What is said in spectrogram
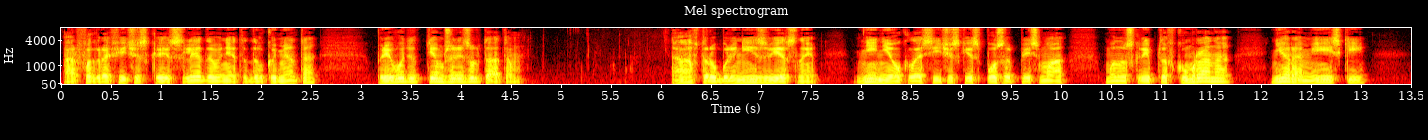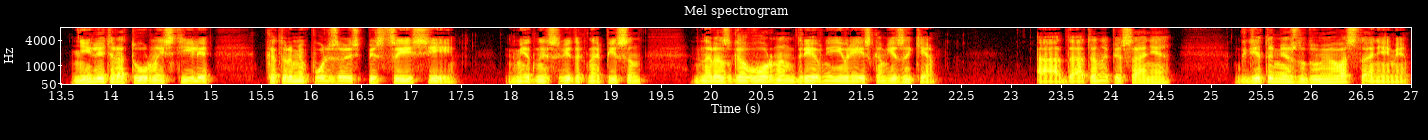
Орфографическое исследование этого документа приводит к тем же результатам. Автору были неизвестны ни неоклассический способ письма манускриптов Кумрана, ни арамейский, ни литературные стили, которыми пользовались писцы Исеи. Медный свиток написан на разговорном древнееврейском языке. А дата написания? Где-то между двумя восстаниями,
